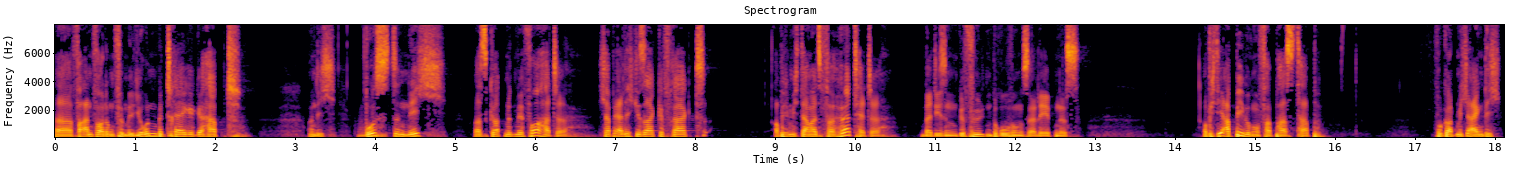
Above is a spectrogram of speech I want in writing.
äh, Verantwortung für Millionenbeträge gehabt und ich wusste nicht, was Gott mit mir vorhatte. Ich habe ehrlich gesagt gefragt, ob ich mich damals verhört hätte bei diesem gefühlten Berufungserlebnis. Ob ich die Abbiegung verpasst habe, wo Gott mich eigentlich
